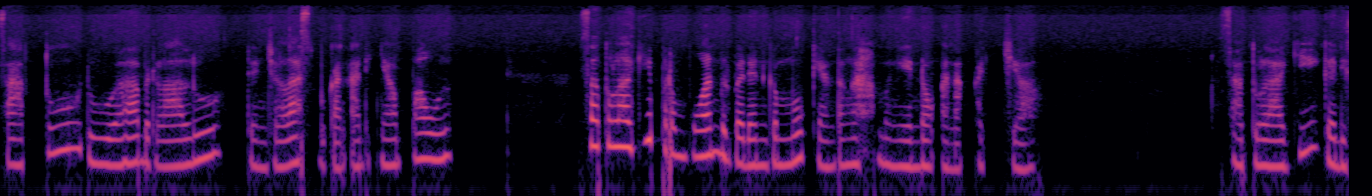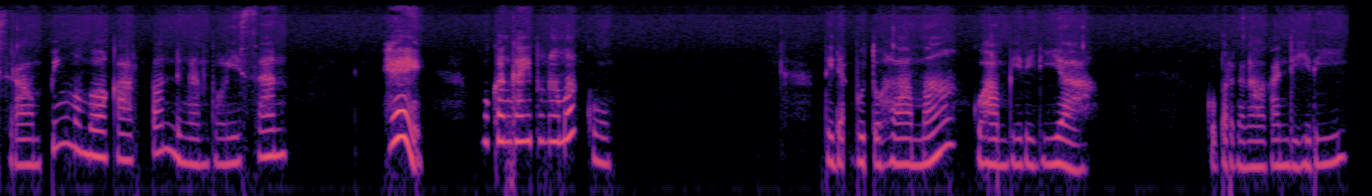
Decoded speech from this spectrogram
Satu, dua berlalu dan jelas bukan adiknya Paul. Satu lagi perempuan berbadan gemuk yang tengah menggendong anak kecil. Satu lagi gadis ramping membawa karton dengan tulisan, Hei, bukankah itu namaku? Tidak butuh lama, ku hampiri dia. Ku perkenalkan diri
